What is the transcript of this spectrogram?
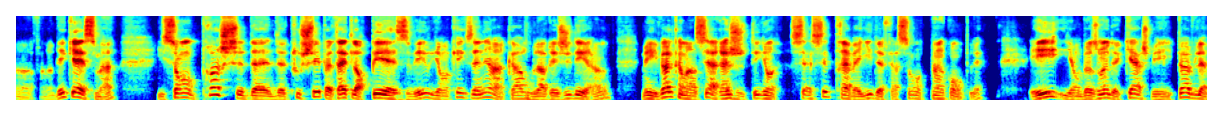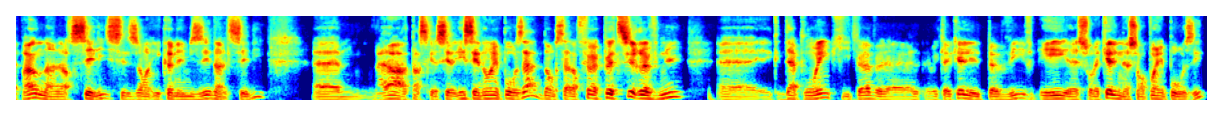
en- en décaissement. Ils sont proches de, de toucher peut-être leur PSV, ou ils ont quelques années encore, ou leur régie des rentes, mais ils veulent commencer à rajouter. Ils ont cessé de travailler de façon temps complet et ils ont besoin de cash, mais ils peuvent le prendre dans leur CELI s'ils ont économisé dans le CELI. Alors, parce que c'est non imposable, donc ça leur fait un petit revenu d'appoint qui peuvent, avec lequel ils peuvent vivre et sur lequel ils ne sont pas imposés.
